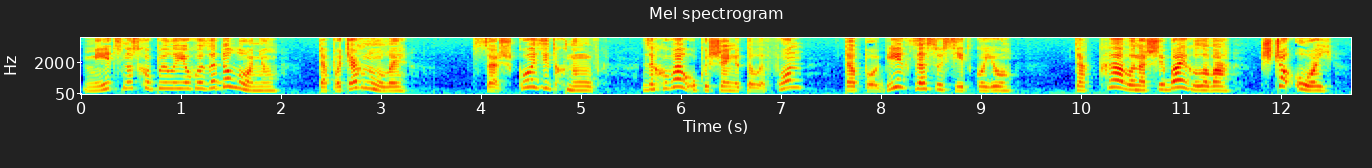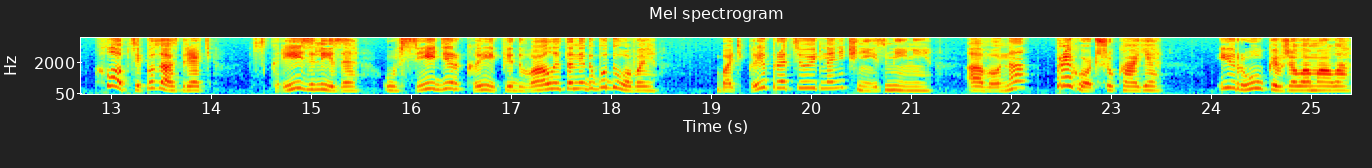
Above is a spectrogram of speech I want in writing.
міцно схопили його за долоню та потягнули. Сашко зітхнув, заховав у кишеню телефон та побіг за сусідкою. Така вона шибайголова, що ой, хлопці позаздрять. Скрізь лізе у всі дірки, підвали та недобудови. Батьки працюють на нічній зміні, а вона пригод шукає. І руки вже ламала,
